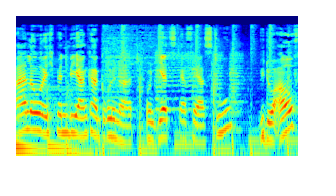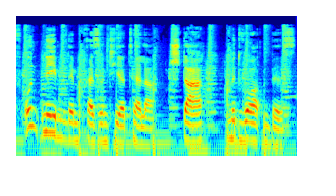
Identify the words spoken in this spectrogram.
Hallo, ich bin Bianca Grünert und jetzt erfährst du, wie du auf und neben dem Präsentierteller stark mit Worten bist.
